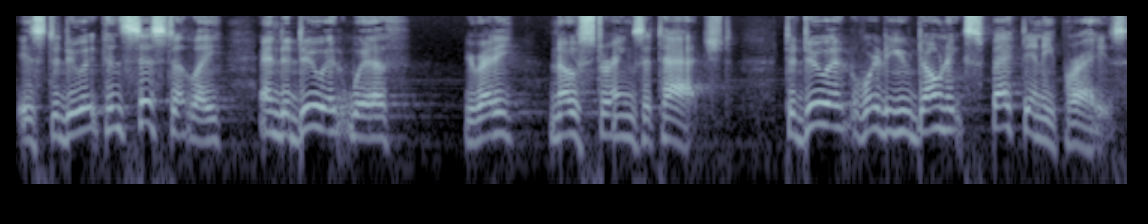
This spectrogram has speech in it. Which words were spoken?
is to do it consistently and to do it with, you ready? No strings attached. To do it where you don't expect any praise.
